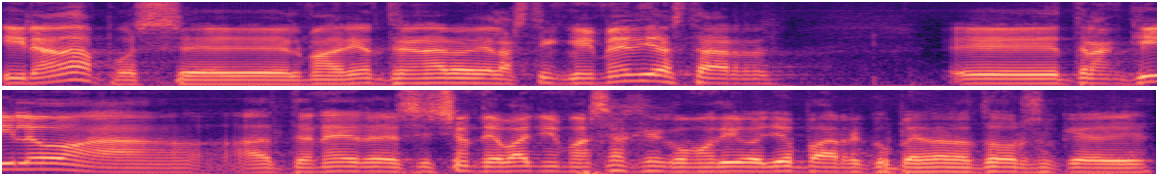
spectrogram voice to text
Y nada, pues eh, el Madrid entrenar hoy a las 5 y media, estar eh, tranquilo, a, a, tener sesión de baño y masaje, como digo yo, para recuperar a todos los que,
